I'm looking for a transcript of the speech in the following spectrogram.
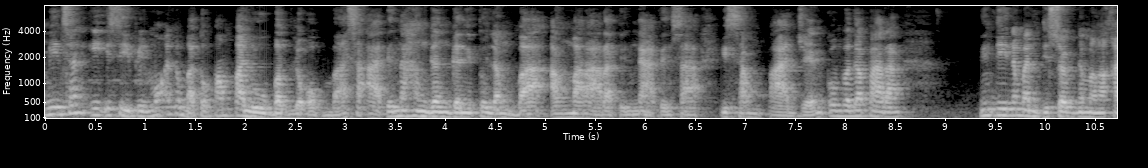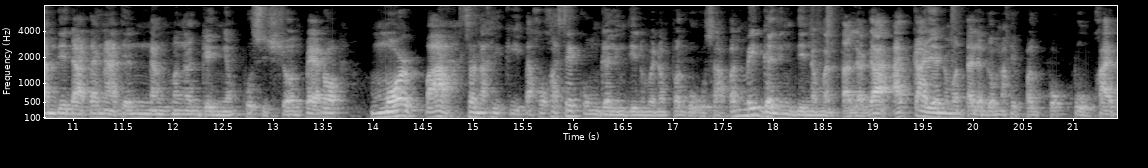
minsan iisipin mo, ano ba to pampalubag loob ba sa atin na hanggang ganito lang ba ang mararating natin sa isang pageant? Kumbaga parang hindi naman deserve ng mga kandidata natin ng mga ganyang posisyon. Pero more pa sa nakikita ko kasi kung galing din naman ang pag-uusapan, may galing din naman talaga at kaya naman talaga makipagpukpukan.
